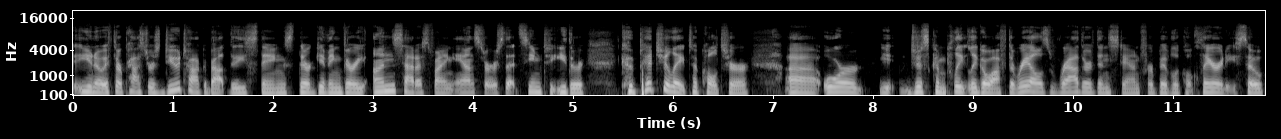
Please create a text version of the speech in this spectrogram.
you know, if their pastors do talk about these things, they're giving very unsatisfying answers that seem to either capitulate to culture uh, or just completely go off the rails rather than stand for biblical clarity. So,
